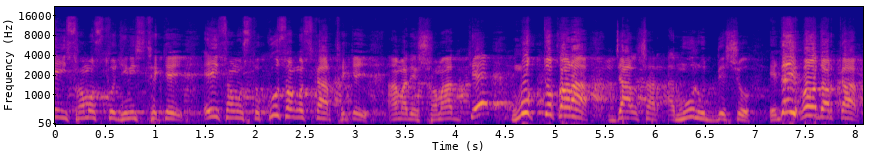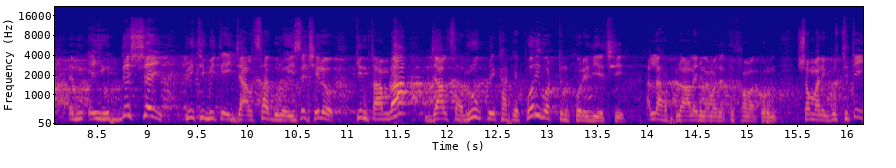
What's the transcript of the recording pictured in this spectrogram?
এই সমস্ত জিনিস থেকে, এই সমস্ত কুসংস্কার থেকে আমাদের সমাজকে মুক্ত করা জালসার মূল উদ্দেশ্য এটাই হওয়া দরকার। এবং এই উদ্দেশ্যেই পৃথিবীতে এই জালসাগুলো এসেছিল, কিন্তু আমরা জালসার রূপরেখাকে পরিবর্তন করে দিয়েছি। আল্লাহ রাবুল আলমিন আমাদেরকে ক্ষমা করুন। সম্মানিত উপস্থিতি,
